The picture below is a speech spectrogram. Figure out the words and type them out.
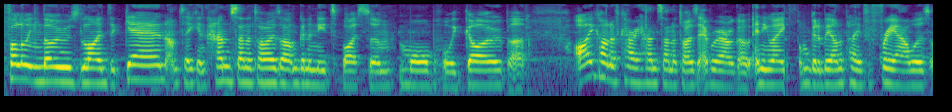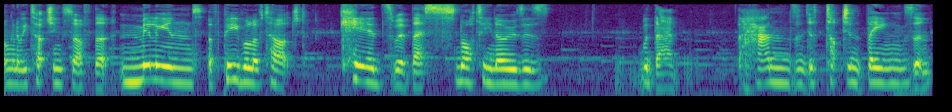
following those lines again, I'm taking hand sanitizer. I'm to need to buy some more before we go but I kind of carry hand sanitizer everywhere I go anyway. I'm going to be on a plane for three hours. I'm going to be touching stuff that millions of people have touched. Kids with their snotty noses, with their hands and just touching things and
